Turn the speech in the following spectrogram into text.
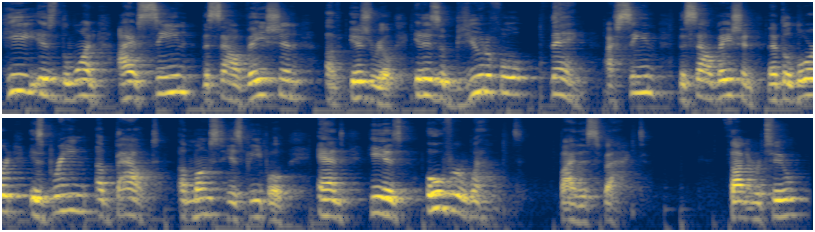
He is the one. I have seen the salvation of Israel. It is a beautiful thing. I've seen the salvation that the Lord is bringing about amongst his people, and he is overwhelmed by this fact. Thought number two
